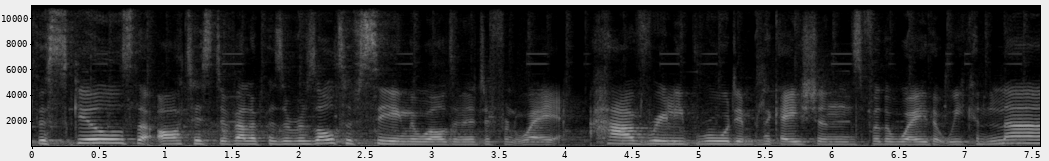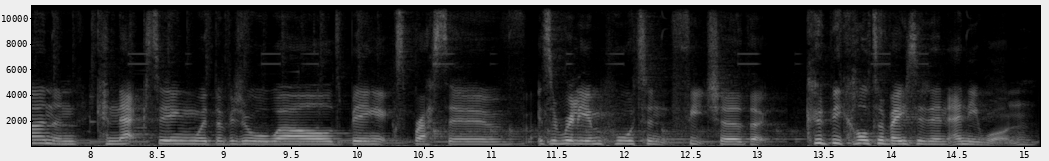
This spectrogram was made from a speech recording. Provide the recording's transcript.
The skills that artists develop as a result of seeing the world in a different way have really broad implications for the way that we can learn and connecting with the visual world, being expressive. It's a really important feature that could be cultivated in anyone.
